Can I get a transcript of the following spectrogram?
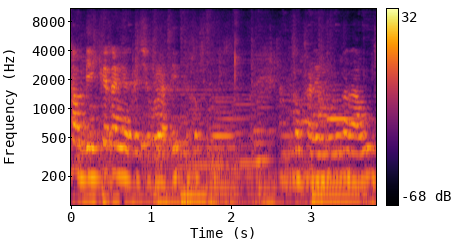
También querrán el de chocolatito. Compraremos uno cada uno.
